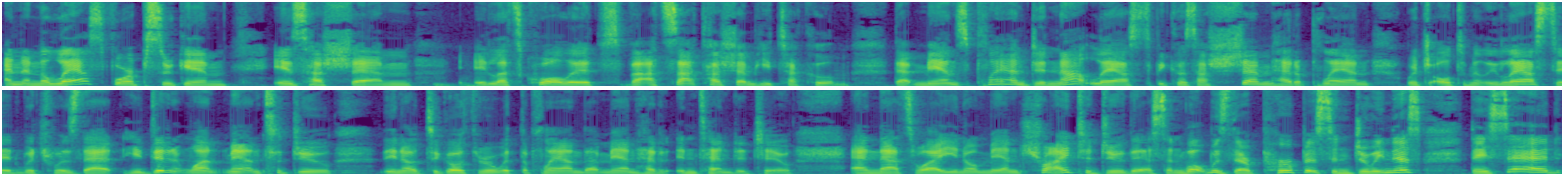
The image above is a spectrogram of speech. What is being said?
And then the last four psukim is Hashem, eh, let's call it Va'atzat Hashem takum. That man's plan did not last because Hashem had a plan which ultimately lasted, which was that he didn't want man to do, you know, to go through with the plan that man had intended to. And that's why, you know, man tried to do this. And what was their purpose in doing this? They said,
